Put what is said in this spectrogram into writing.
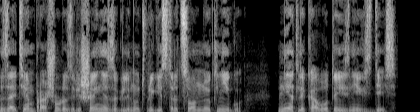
Затем прошу разрешения заглянуть в регистрационную книгу, нет ли кого-то из них здесь.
